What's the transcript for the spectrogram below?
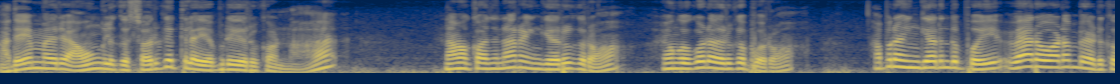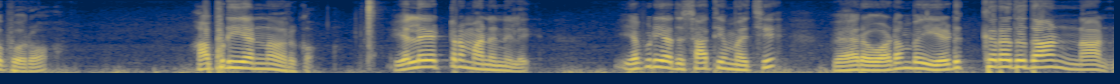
அதே மாதிரி அவங்களுக்கு சொர்க்கத்தில் எப்படி இருக்கோன்னா நம்ம கொஞ்ச நேரம் இங்கே இருக்கிறோம் இவங்க கூட இருக்க போகிறோம் அப்புறம் இங்கேருந்து போய் வேறு உடம்பு எடுக்க போகிறோம் அப்படி எண்ணம் இருக்கும். எல்லையற்ற மனநிலை. எப்படி அது சாத்தியமாச்சு? வேறு உடம்பை எடுக்கிறது தான் நான்.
